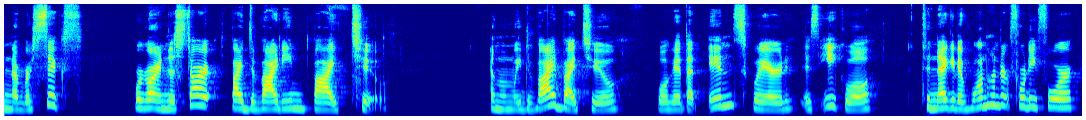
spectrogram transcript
Number six, we're going to start by dividing by 2. And when we divide by 2, we'll get that n squared is equal to negative 144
